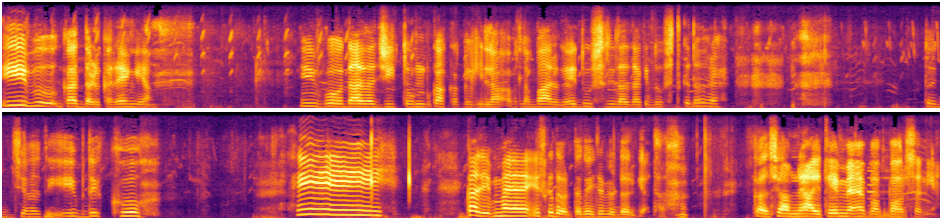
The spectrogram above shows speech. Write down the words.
ईब गदड़ करेंगे हम। वो दादाजी तो काका के किला मतलब बाहर गए, दूसरे दादा के दोस्त के दौरा जाती देखो। हे कल मैं इसके दौर तक गई जब ये डर गया था। कल शाम ने आए थे मैं, पापा और सनिया।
